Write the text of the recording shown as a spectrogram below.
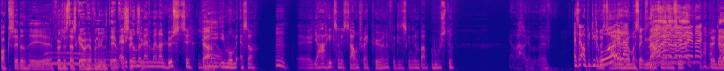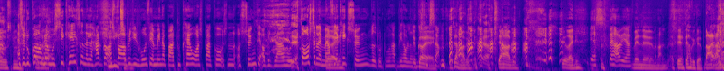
boxsættet i uh, fødselsdagsgave her for nylig. Det er Jamen, er det ikke noget med, hvad man har lyst til lige ja. i moment? Altså, Mm. Øh, jeg har helt sådan et soundtrack kørende, fordi det skal ligesom bare booste. Jeg, jeg, jeg, Altså op i dit jeg hoved, at eller... mig selv Nej, nej, nej, nej, nej. Men du ved sådan... Altså, du går og Altså, hører musik hele tiden, eller har du det også bare op i dit hoved? For jeg mener bare, du kan jo også bare gå sådan og synge det op i dit eget hoved. Ja. Forestil dig mig, Det for jeg kan ikke synge, ved du, du har, vi har jo lavet Det gør musik jeg ikke. sammen. Det har vi. Det har vi. Det er rigtigt. yes, det har vi, ja. Men øh, altså, det, det har vi glemt. Nej, nej.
